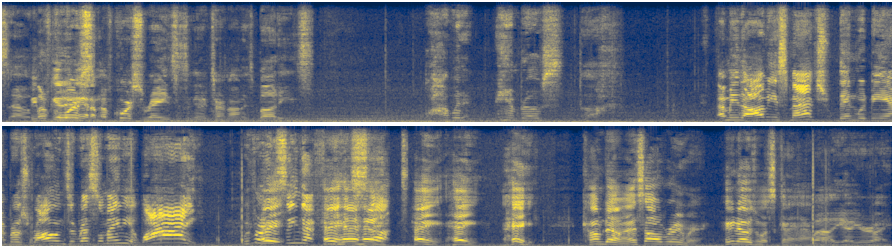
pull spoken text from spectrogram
So, People but of course, of course, Reigns isn't going to turn on his buddies. Why would it, Ambrose? Ugh. I mean, the obvious match then would be Ambrose Rollins at WrestleMania. Why? We've already seen that. Hey, feud. hey, hey, sucked. hey, hey, hey. Calm down. That's all rumor. Who knows what's going to happen? Well, yeah, you're right.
